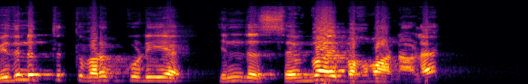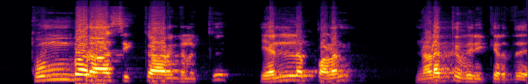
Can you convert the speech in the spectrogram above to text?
மிதுனத்துக்கு வரக்கூடிய இந்த செவ்வாய் பகவானால கும்ப ராசிக்காரங்களுக்கு என்ன பலன் நடக்கவிருக்கிறது.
